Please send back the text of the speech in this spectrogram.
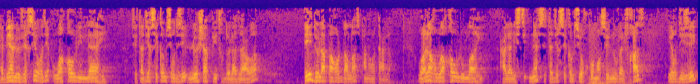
eh bien le verset on va dire Wa. C'est-à-dire c'est comme si on disait le chapitre de la da'wa et de la parole d'Allah subhanahu wa ta'ala. Ou alors, wa qawlullahi ala l'istinaf, c'est-à-dire c'est comme si on recommençait une nouvelle phrase et on disait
